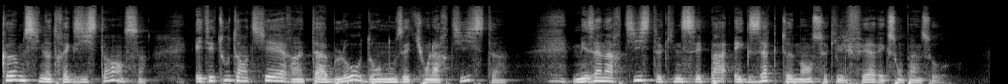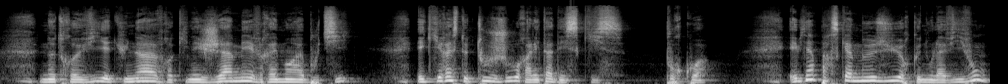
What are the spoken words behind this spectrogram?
comme si notre existence était tout entière un tableau dont nous étions l'artiste, mais un artiste qui ne sait pas exactement ce qu'il fait avec son pinceau. Notre vie est une œuvre qui n'est jamais vraiment aboutie et qui reste toujours à l'état d'esquisse. Pourquoi? Eh bien parce qu'à mesure que nous la vivons,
